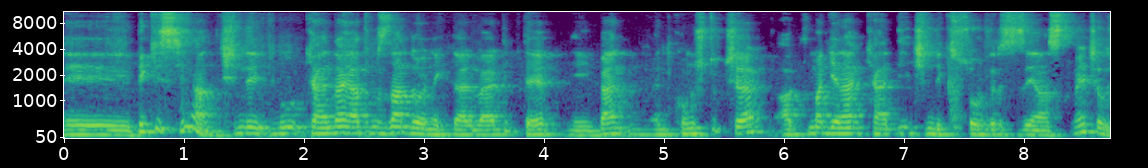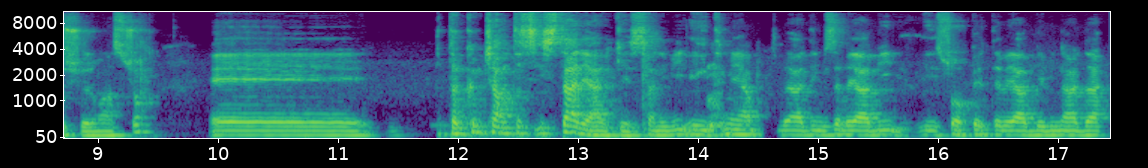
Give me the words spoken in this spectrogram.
Ee, peki Sinan, şimdi bu kendi hayatımızdan da örnekler verdik de e, ben hani konuştukça aklıma gelen kendi içindeki soruları size yansıtmaya çalışıyorum az çok. Ee, bir takım çantası ister ya herkes. Hani bir eğitimi yap, verdiğimizde veya bir sohbette veya bir webinarda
